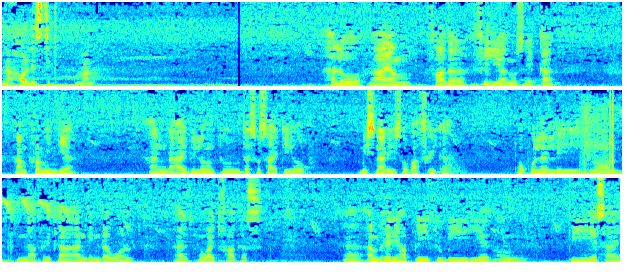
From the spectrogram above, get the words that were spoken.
in a holistic manner. Hello, I am Father Filianus Eka. I'm from India and I belong to the Society of Missionaries of Africa, popularly known in Africa and in the world as White Fathers. Uh, I'm very happy to be here in PSI,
